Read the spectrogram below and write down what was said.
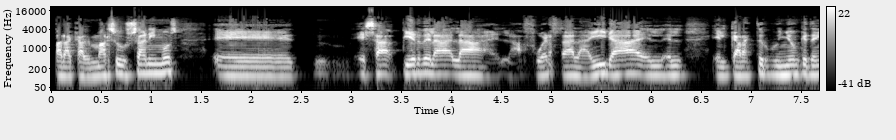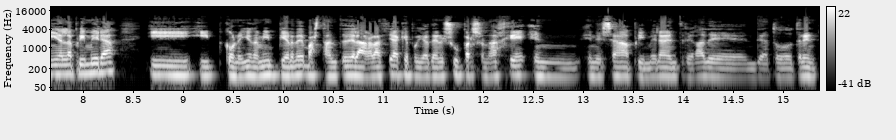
para calmar sus ánimos, eh, esa pierde la, la, la fuerza, la ira, el, el, el, carácter gruñón que tenía en la primera y, y, con ello también pierde bastante de la gracia que podía tener su personaje en, en esa primera entrega de, de A Todo Tren.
